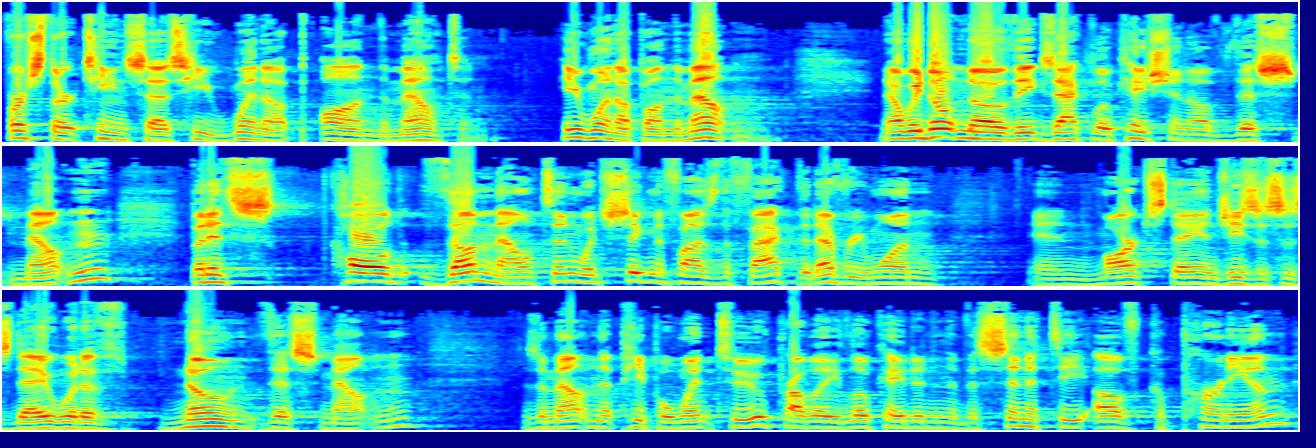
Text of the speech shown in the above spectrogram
Verse 13 says, He went up on the mountain. He went up on the mountain. Now, we don't know the exact location of this mountain, but it's called the mountain, which signifies the fact that everyone in Mark's day and Jesus' day would have known this mountain. It's a mountain that people went to, probably located in the vicinity of Capernaum,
